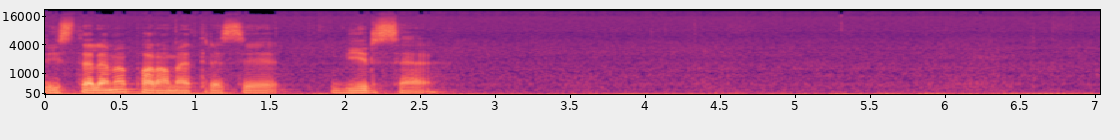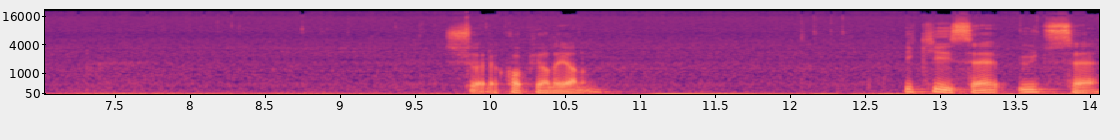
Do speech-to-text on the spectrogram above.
listeleme parametresi 1 ise şöyle kopyalayalım. 2 ise 3 ise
